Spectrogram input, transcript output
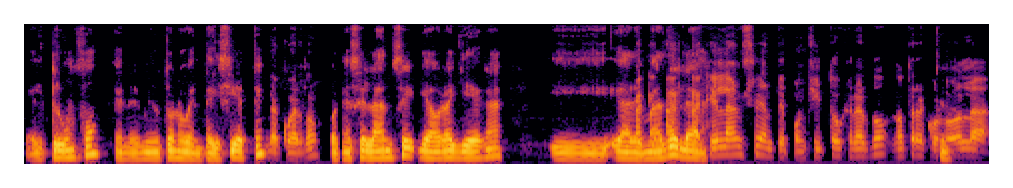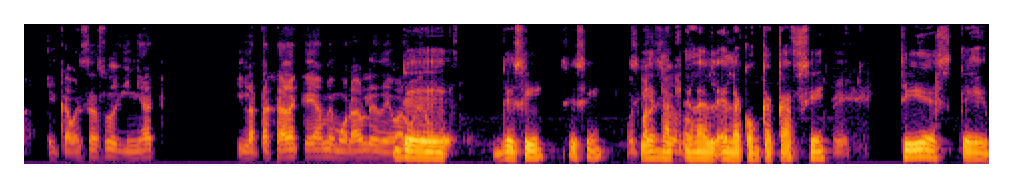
el triunfo en el minuto 97. De acuerdo. Con ese lance y ahora llega y, además de la... Aquel lance ante Ponchito, Gerardo, ¿no te recordó la, el cabezazo de Guiñac y la tajada aquella memorable de De, de sí, sí, sí. sí en, la, en, la, CONCACAF, sí. sí. Sí, este...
